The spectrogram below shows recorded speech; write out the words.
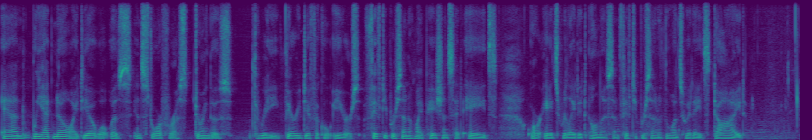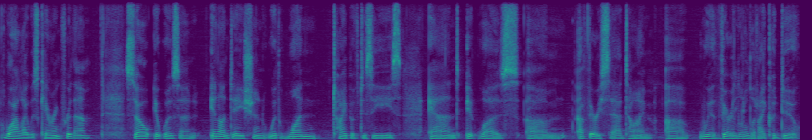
And we had no idea what was in store for us during those three very difficult years. 50% of my patients had AIDS or AIDS related illness, and 50% of the ones who had AIDS died while I was caring for them. So it was an inundation with one type of disease, and it was um, a very sad time uh, with very little that I could do.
